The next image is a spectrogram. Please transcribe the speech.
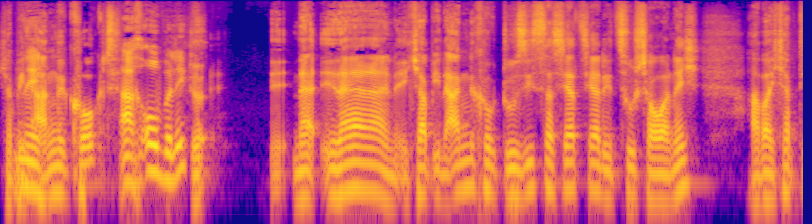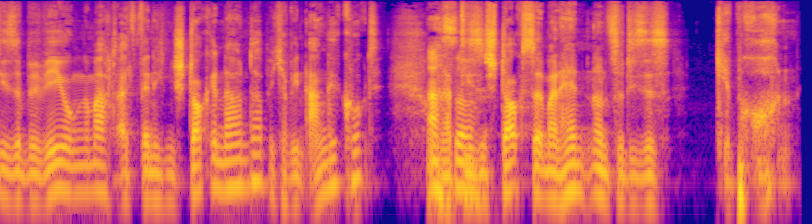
Ich habe ihn Nee. angeguckt. Ach, Obelix? Du- Na, nein, nein, nein. Ich habe ihn angeguckt. Du siehst das jetzt ja, die Zuschauer nicht. Aber ich habe diese Bewegung gemacht, als wenn ich einen Stock in der Hand habe. Ich habe ihn angeguckt und habe so. diesen Stock so in meinen Händen und so dieses gebrochen.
